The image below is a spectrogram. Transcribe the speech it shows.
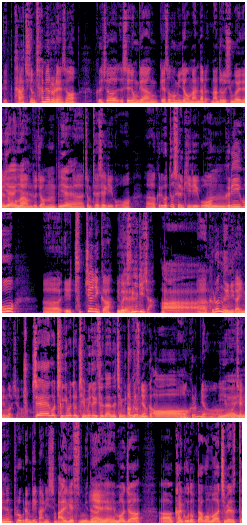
그다 같이 좀 참여를 해서 그저 세종대왕께서 후민정음 만들어 만들어 주신 거에 대해서 예, 예. 고마움도 좀 예. 어, 좀 되새기고 어, 그리고 뜻을 기리고 음. 그리고 어, 이 축제니까 이걸 예. 즐기자. 아, 아, 그런 의미가 있는 거죠. 축제고 즐기면 좀 재미도 있어야 되는데 재미 좀 아, 그럼요. 있습니까? 어, 어, 그럼요. 예, 어, 재밌는 예. 프로그램들이 많이 있습니다. 알겠습니다. 예. 예. 뭐, 저, 어, 갈 곳 없다고 뭐 집에서 다-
